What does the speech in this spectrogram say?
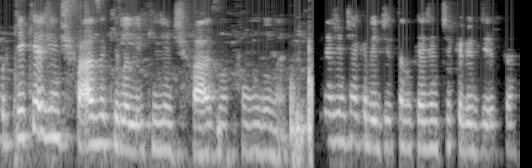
Por que, que a gente faz aquilo ali que a gente faz, no fundo, né? Por que a gente acredita no que a gente acredita?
